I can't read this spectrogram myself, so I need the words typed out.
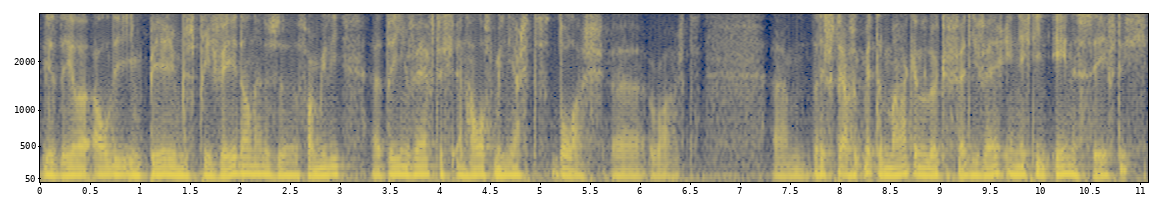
is het hele Aldi imperium, dus privé dan, hè, dus de familie, uh, 53,5 miljard dollar uh, waard. Um, dat heeft er trouwens ook mee te maken, een leuke fediver. In 1971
